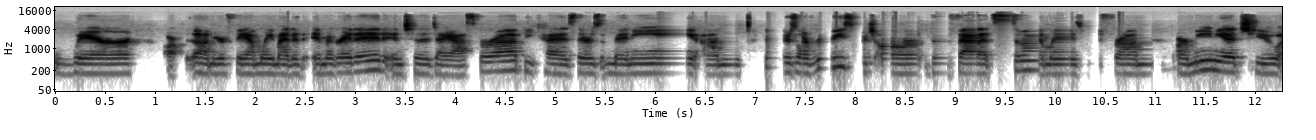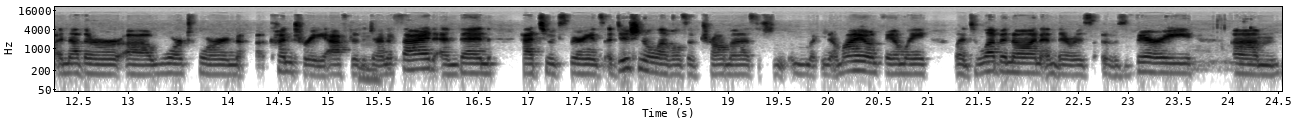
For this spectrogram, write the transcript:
where um, your family might have immigrated into the diaspora because there's many um, there's a lot of research on the fact that some families from armenia to another uh, war-torn country after the mm. genocide and then had to experience additional levels of trauma you know my own family went to lebanon and there was it was very um,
